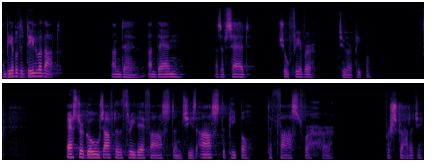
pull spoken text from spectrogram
and be able to deal with that. And, uh, and then, as I've said, show favour to her people. Esther goes after the three day fast and she has asked the people to fast for her for strategy.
